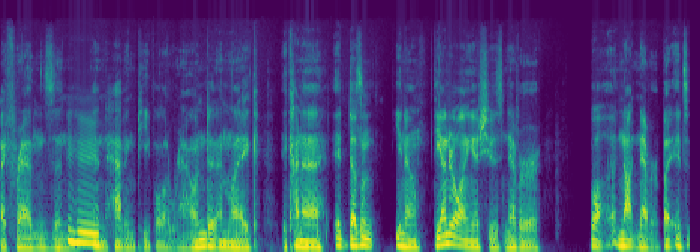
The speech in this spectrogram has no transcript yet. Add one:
my friends and mm-hmm. and having people around and like it kind of it doesn't you know the underlying issue is never well not never but it's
